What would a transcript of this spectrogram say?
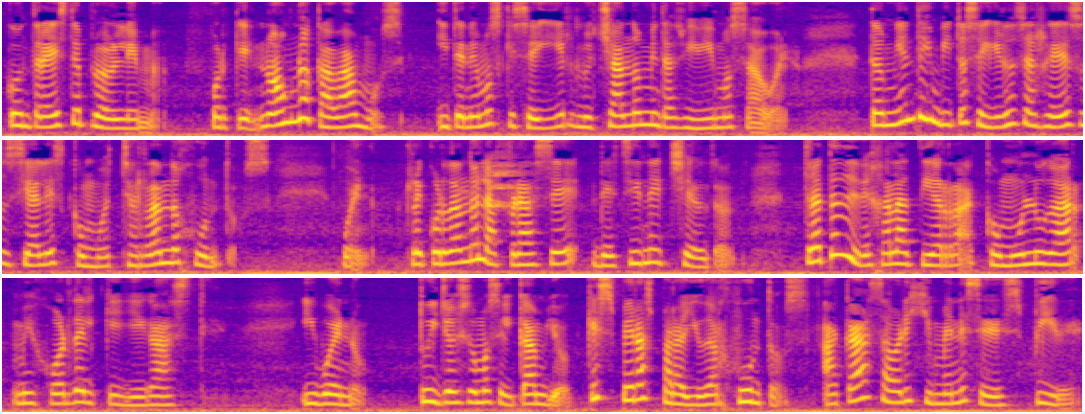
contra este problema, porque no aún no acabamos y tenemos que seguir luchando mientras vivimos ahora. También te invito a seguir nuestras redes sociales como Charlando Juntos. Bueno, recordando la frase de Sidney Sheldon, trata de dejar la tierra como un lugar mejor del que llegaste. Y bueno, tú y yo somos el cambio. ¿Qué esperas para ayudar juntos? Acá Saori Jiménez se despide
